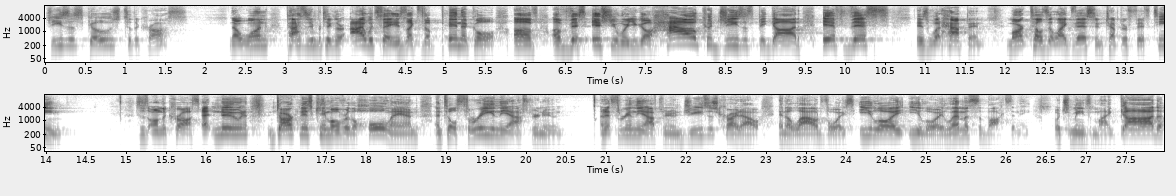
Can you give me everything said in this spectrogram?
Jesus goes to the cross? Now, one passage in particular I would say is like the pinnacle of, of this issue where you go, how could Jesus be God if this is what happened? Mark tells it like this in chapter 15. This is on the cross. At noon, darkness came over the whole land until three in the afternoon. And at three in the afternoon, Jesus cried out in a loud voice, Eloi, Eloi, lema sabachthani, which means, My God,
